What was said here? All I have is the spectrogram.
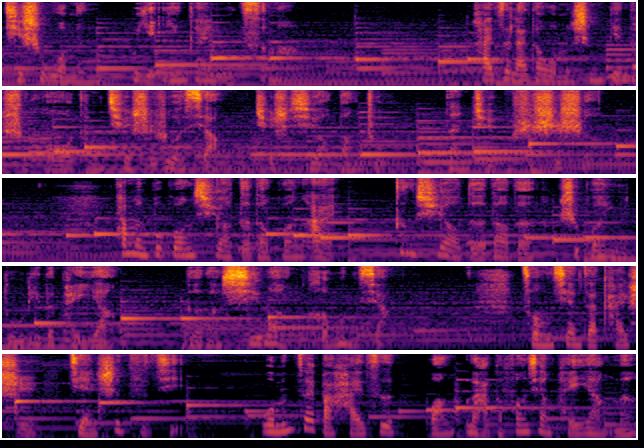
其实我们不也应该如此吗？孩子来到我们身边的时候，他们确实弱小，确实需要帮助，但绝不是施舍。他们不光需要得到关爱，更需要得到的是关于独立的培养。得到希望和梦想。从现在开始检视自己，我们再把孩子往哪个方向培养呢？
